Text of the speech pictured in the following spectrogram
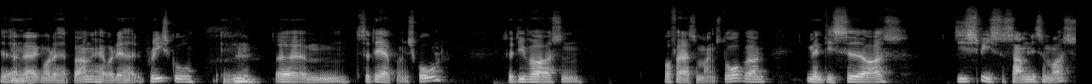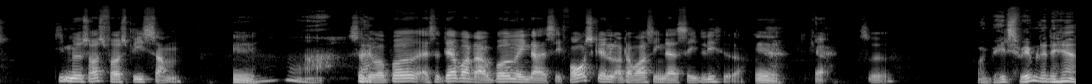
hedder der ikke noget, der hedder børnehave, og det hedder det preschool. Mm. Øhm, så det er på en skole. Så de var også sådan, hvorfor er der så mange store børn? Men de sidder også, de spiser sammen ligesom os. De mødes også for at spise sammen. Mm. Så det var både, altså der var der jo både en, der havde set forskel, og der var også en, der havde set ligheder. Mm. Ja. Så Og jeg bliver helt svimmel af det her.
